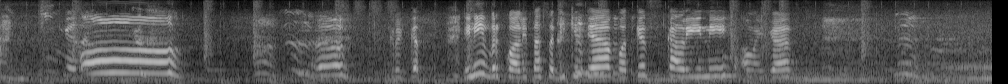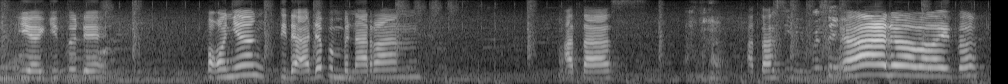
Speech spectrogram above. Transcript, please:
anjing tau. Oh. Uh, greget. Ini berkualitas sedikit ya podcast kali ini. Oh my god. Iya gitu deh. Pokoknya tidak ada pembenaran atas atas Pusing, pusing. Aduh, malah itu.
